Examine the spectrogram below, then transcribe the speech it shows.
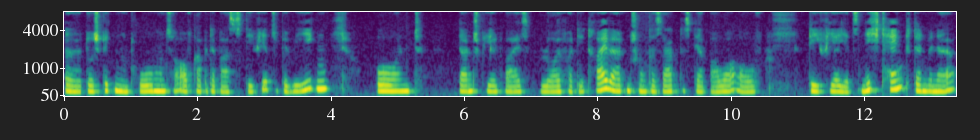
äh, durch Bitten und Drohungen zur Aufgabe der Basis D4 zu bewegen. Und dann spielt Weiß Läufer D3. Wir hatten schon gesagt, dass der Bauer auf D4 jetzt nicht hängt, denn wenn er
